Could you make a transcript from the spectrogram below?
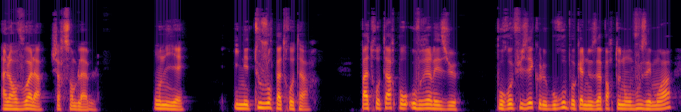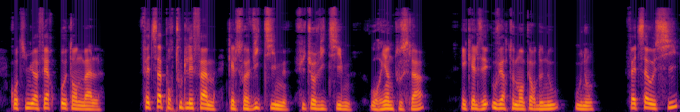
Alors voilà, chers semblables. On y est. Il n'est toujours pas trop tard. Pas trop tard pour ouvrir les yeux, pour refuser que le groupe auquel nous appartenons, vous et moi, continue à faire autant de mal. Faites ça pour toutes les femmes, qu'elles soient victimes, futures victimes, ou rien de tout cela, et qu'elles aient ouvertement peur de nous ou non. Faites ça aussi,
